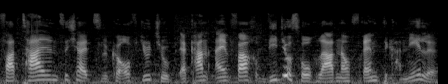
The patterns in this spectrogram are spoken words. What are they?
fatalen Sicherheitslücke auf YouTube. Er kann einfach Videos hochladen auf fremde Kanäle.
